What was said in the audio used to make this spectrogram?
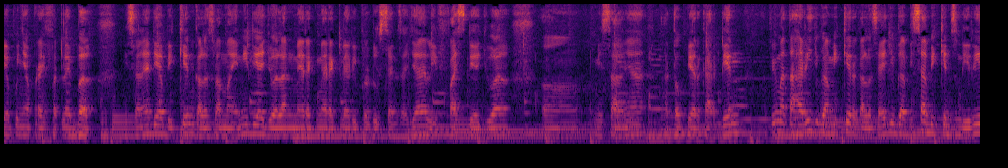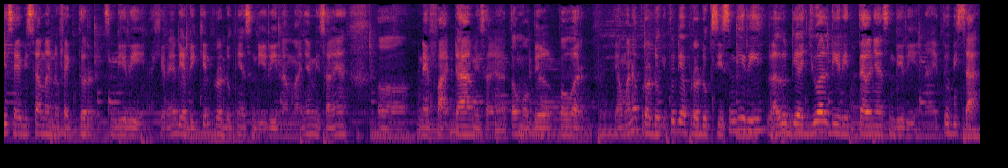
Dia punya private label. Misalnya dia bikin kalau selama ini dia jualan merek-merek dari produsen saja. Levi's dia jual uh, misalnya atau Pierre Cardin tapi Matahari juga mikir kalau saya juga bisa bikin sendiri saya bisa manufaktur sendiri. Akhirnya dia bikin produknya sendiri namanya misalnya uh, Nevada misalnya atau mobil power. Yang mana produk itu dia produksi sendiri lalu dia jual di retailnya sendiri. Nah itu bisa.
